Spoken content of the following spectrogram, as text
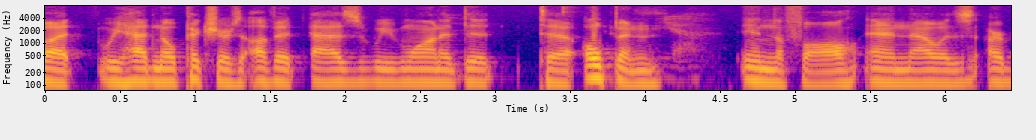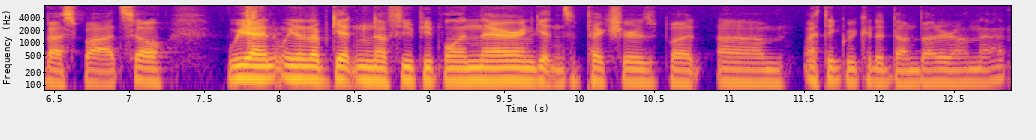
but we had no pictures of it as we wanted it to open in the fall and that was our best spot so we had we ended up getting a few people in there and getting some pictures but um, i think we could have done better on that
